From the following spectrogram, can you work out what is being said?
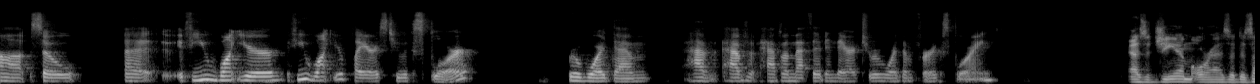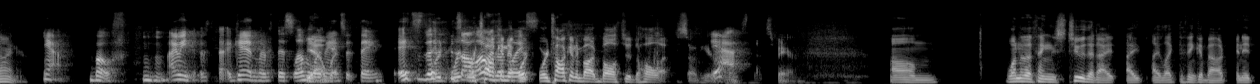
Uh, so uh, if you want your if you want your players to explore, reward them. Have have have a method in there to reward them for exploring as a GM or as a designer. Yeah, both. Mm-hmm. I mean, again, with this level yeah, advancement thing, it's the we're, it's we're, all we're over talking, the place. We're, we're, talking about both through the whole episode here. Yeah, that's, that's, fair. Um, one of the things too that I, I I like to think about, and it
